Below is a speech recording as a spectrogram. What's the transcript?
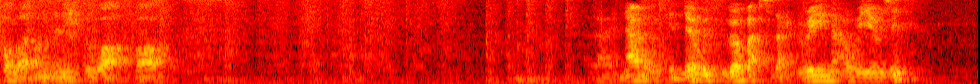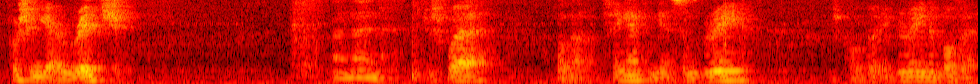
colour underneath the waterfall. Right, now what we can do, we can go back to that green that I was using, push and get a ridge, and then just where I put that thing I can get some green, just put a bit of green above it.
